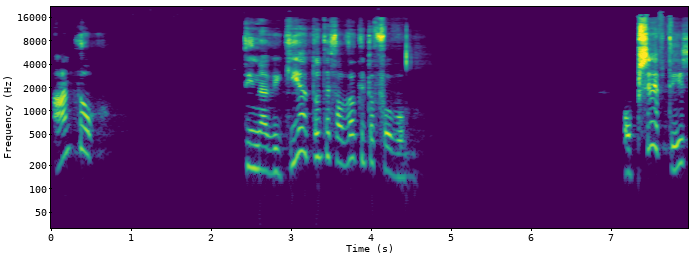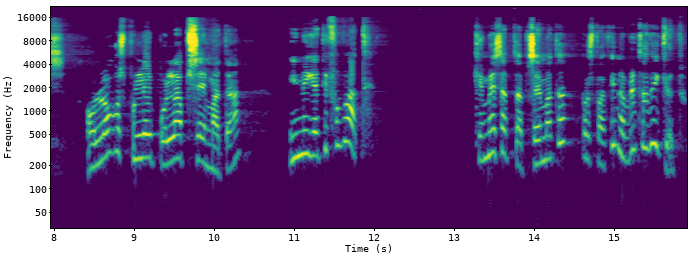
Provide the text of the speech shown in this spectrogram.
αν δω την αδικία, τότε θα δω και το φόβο μου. Ο ψεύτης, ο λόγος που λέει πολλά ψέματα, είναι γιατί φοβάται. Και μέσα από τα ψέματα προσπαθεί να βρει το δίκιο του.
